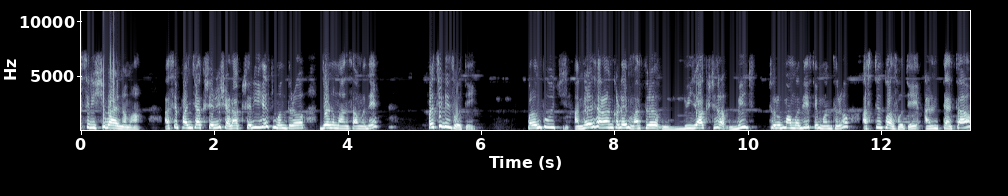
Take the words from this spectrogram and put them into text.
श्री शिवाय नमा. असे पंचाक्षरी षडाक्षरी हेच मंत्र जनमानसामध्ये प्रचलित होते. परंतु आंधळे सरांकडे मात्र बीजाक्षर बीज स्वरूपामध्ये ते मंत्र अस्तित्वात होते आणि त्याचा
